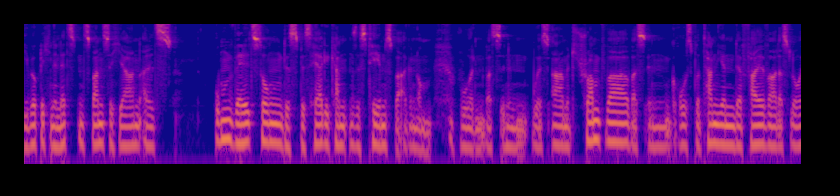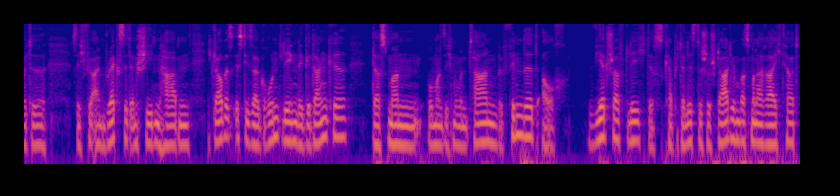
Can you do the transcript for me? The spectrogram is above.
die wirklich in den letzten 20 Jahren als Umwälzung des bisher gekannten Systems wahrgenommen wurden, was in den USA mit Trump war, was in Großbritannien der Fall war, dass Leute sich für einen Brexit entschieden haben. Ich glaube, es ist dieser grundlegende Gedanke, dass man, wo man sich momentan befindet, auch wirtschaftlich, das kapitalistische Stadium, was man erreicht hat,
